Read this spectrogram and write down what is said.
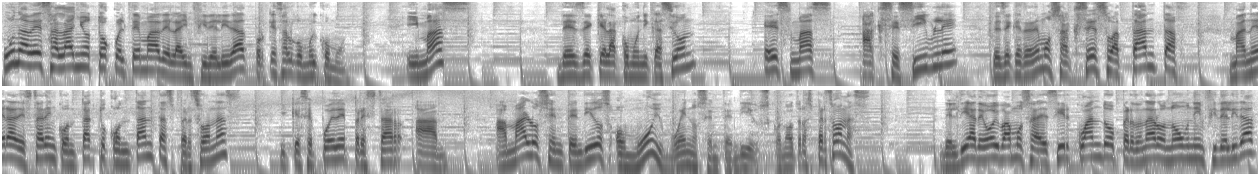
Una vez al año toco el tema de la infidelidad porque es algo muy común. Y más desde que la comunicación es más accesible, desde que tenemos acceso a tanta manera de estar en contacto con tantas personas y que se puede prestar a, malos entendidos o muy buenos entendidos con otras personas. Del día de hoy vamos a decir cuándo perdonar o no una infidelidad.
